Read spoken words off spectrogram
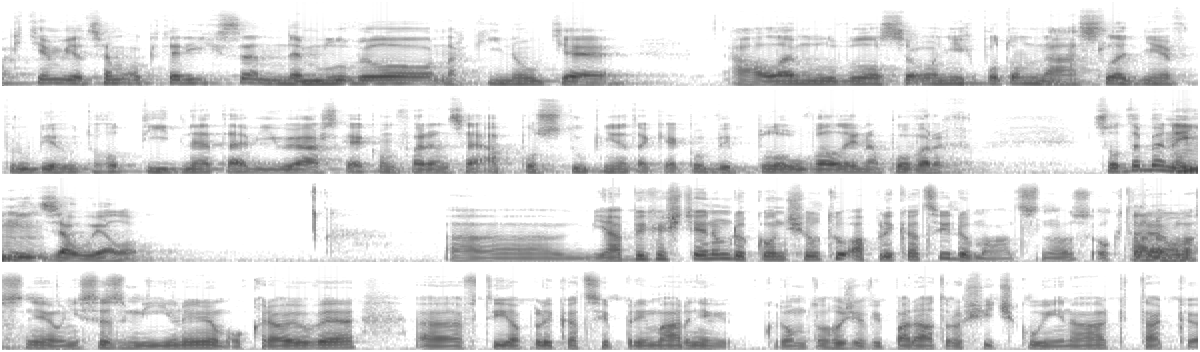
k těm věcem, o kterých se nemluvilo na keynote, ale mluvilo se o nich potom následně v průběhu toho týdne té vývojářské konference a postupně tak jako vyplouvaly na povrch. Co tebe nejvíc mm. zaujalo? Já bych ještě jenom dokončil tu aplikaci Domácnost, o které ano. vlastně oni se zmínili jenom okrajově. Eh, v té aplikaci primárně, krom toho, že vypadá trošičku jinak, tak eh,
